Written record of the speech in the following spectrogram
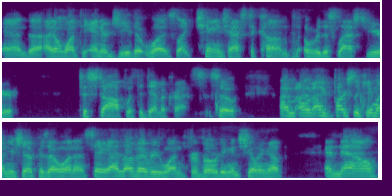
And uh, I don't want the energy that was like change has to come over this last year to stop with the Democrats. So I'm, I'm i partially came on your show because I want to say I love everyone for voting and showing up. And now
